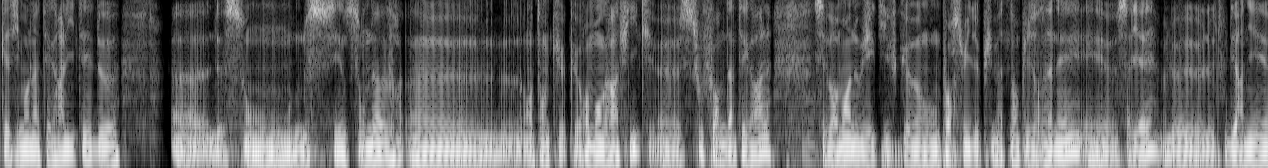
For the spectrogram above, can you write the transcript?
quasiment l'intégralité de euh, de son de son œuvre euh, en tant que, que roman graphique euh, sous forme d'intégrale. C'est vraiment un objectif qu'on poursuit depuis maintenant plusieurs années et ça y est, le, le tout dernier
